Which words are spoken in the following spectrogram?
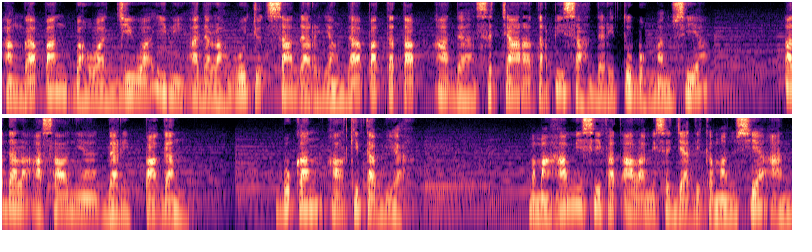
Anggapan bahwa jiwa ini adalah wujud sadar yang dapat tetap ada secara terpisah dari tubuh manusia adalah asalnya dari pagan bukan Alkitabiah. Memahami sifat alami sejati kemanusiaan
